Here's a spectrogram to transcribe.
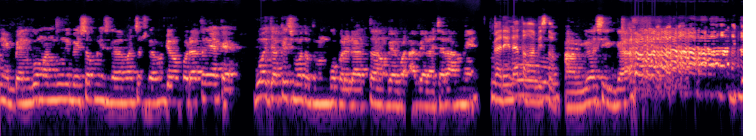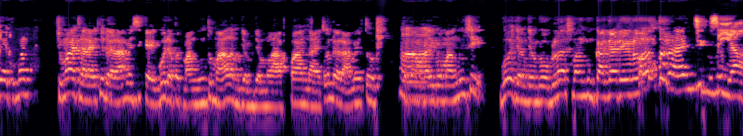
nih band gue manggung nih besok nih segala macam segala macam jangan lupa datang ya kayak gue ajakin semua temen-temen gue pada datang biar biar acara rame. Gak ada yang datang habis tuh. alhamdulillah sih enggak. Ya cuman cuma acara itu udah rame sih. Kayak gue dapat manggung tuh malam jam-jam 8 nah itu udah rame tuh. Pertama Hmm. kali gue manggung sih gue jam-jam 12 manggung. Kagak ada yang nonton anjing. Siang.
